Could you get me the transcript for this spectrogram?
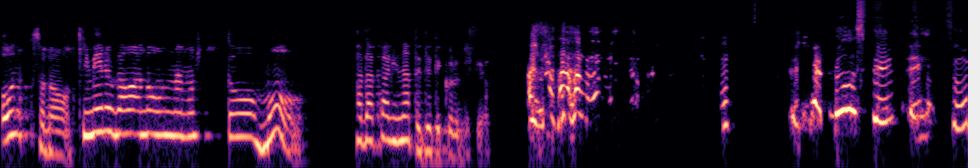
おその、決める側の女の人も裸になって出てくるんですよ。どうして？それは、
